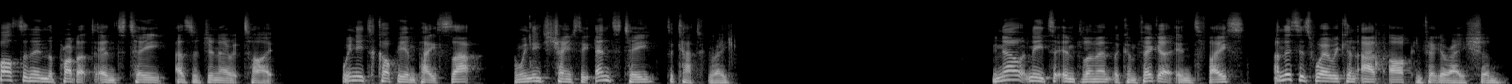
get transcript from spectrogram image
passing in the product entity as a generic type. We need to copy and paste that, and we need to change the entity to category. We now need to implement the configure interface, and this is where we can add our configuration.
